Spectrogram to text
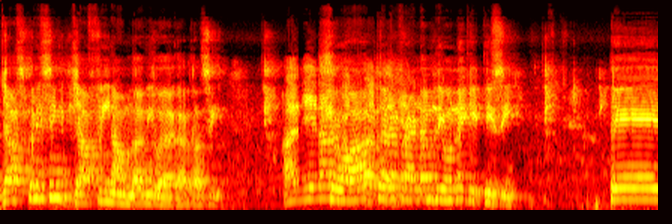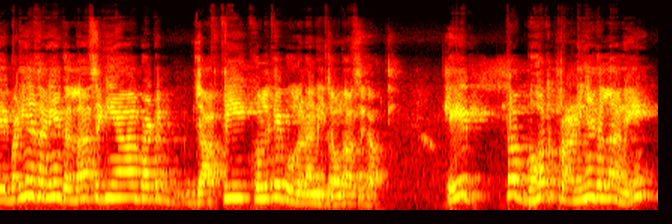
ਜਸਪ੍ਰੀਤ ਸਿੰਘ ਜਾਫੀ ਨਾਮ ਦਾ ਵੀ ਹੋਇਆ ਕਰਦਾ ਸੀ। ਹਾਂਜੀ ਇਹਨਾਂ ਕੰਮ ਸ਼ੁਰੂਆਤ। ਰੈਫਰੈਂਡਮ ਦੀ ਉਹਨੇ ਕੀਤੀ ਸੀ। ਤੇ ਬੜੀਆਂ ਸਾਰੀਆਂ ਗੱਲਾਂ ਸੀਗੀਆਂ ਬਟ ਜਾਫੀ ਖੁੱਲ ਕੇ ਬੋਲਣਾ ਨਹੀਂ ਚਾਹੁੰਦਾ ਸੀਗਾ। ਇਹ ਤਾਂ ਬਹੁਤ ਪੁਰਾਣੀਆਂ ਗੱਲਾਂ ਨੇ,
